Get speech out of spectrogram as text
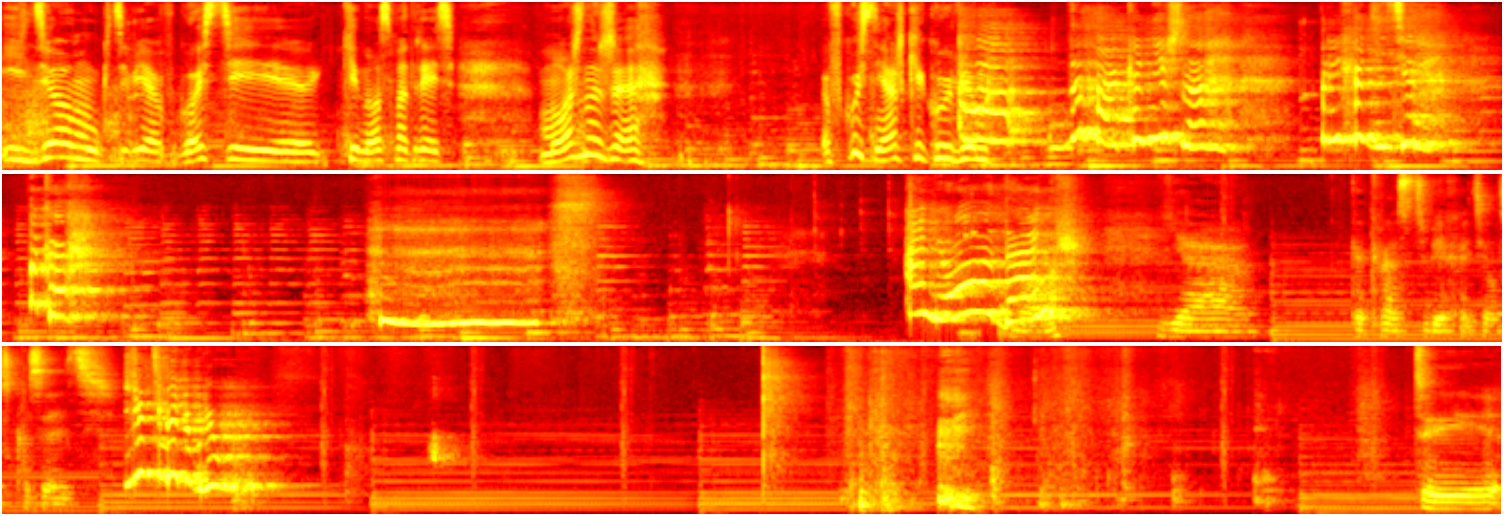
идем к тебе в гости кино смотреть. Можно же? Вкусняшки купим. Да, конечно. Приходите. Пока. Алло, Дань. Я как раз тебе хотел сказать... Я тебя люблю. Ты...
